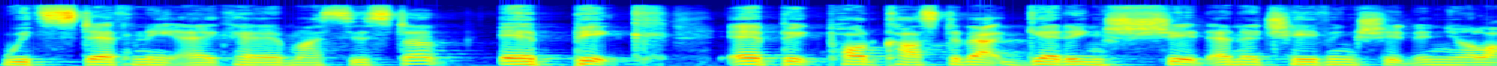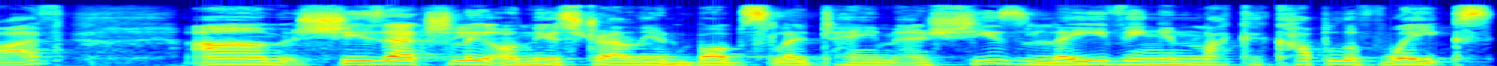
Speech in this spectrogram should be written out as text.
with Stephanie, aka my sister. Epic, epic podcast about getting shit and achieving shit in your life. Um, she's actually on the Australian bobsled team and she's leaving in like a couple of weeks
